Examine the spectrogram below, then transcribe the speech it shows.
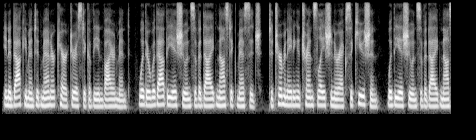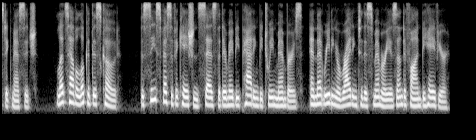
in a documented manner characteristic of the environment, with or without the issuance of a diagnostic message, to terminating a translation or execution, with the issuance of a diagnostic message. Let's have a look at this code. The C specification says that there may be padding between members, and that reading or writing to this memory is undefined behavior.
